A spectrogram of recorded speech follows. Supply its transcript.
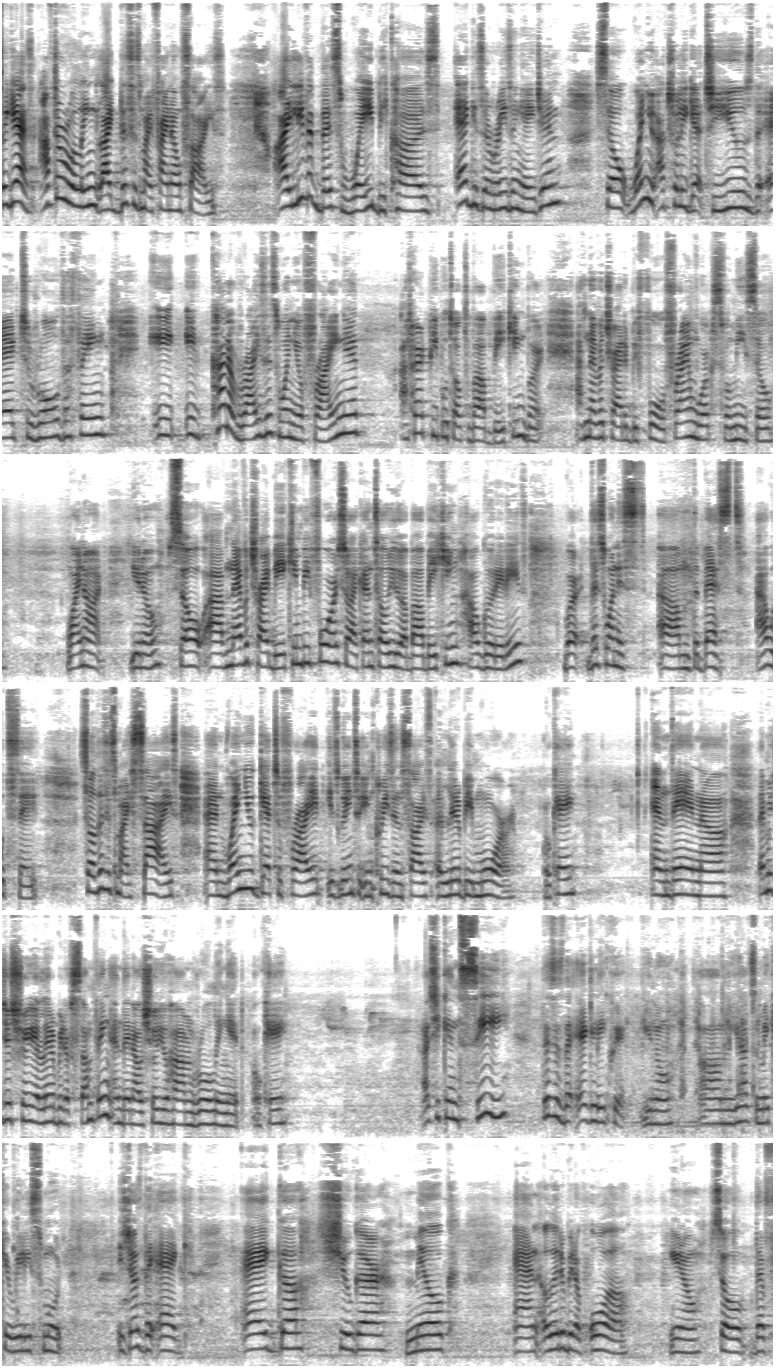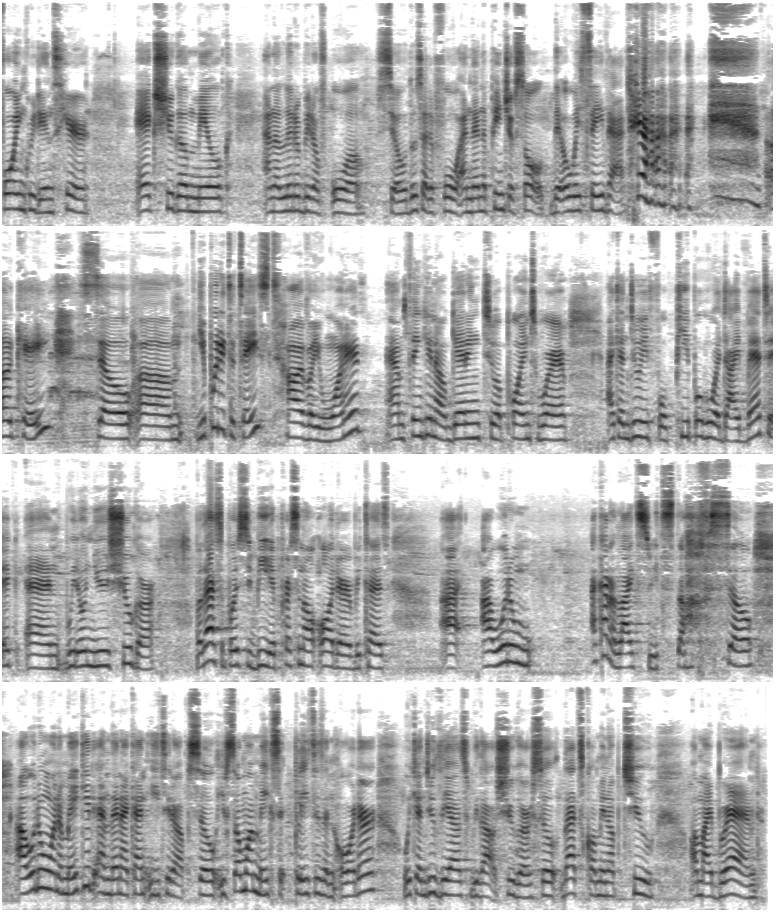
so yes after rolling like this is my final size. I leave it this way because egg is a raising agent. So when you actually get to use the egg to roll the thing it, it kind of rises when you're frying it. I've heard people talk about baking but i've never tried it before. Frying works for me so why not? You know? So i've never tried baking before so i can tell you about baking how good it is. But this one is um, the best i would say. So this is my size and when you get to fry it it's going to increase in size a little bit more okay? And then uh, let me just show you a little bit of something and then I'll show you how I'm rolling it okay? As you can see this is the egg liquid you know? Um, you have to make it really smooth it's just the egg. Egg sugar milk and a little bit of oil you know. So the four ingredients here egg sugar milk and a little bit of oil. So those are the four. And then a pinch of salt. They always say that. Okay. So um, you put it to taste however you want it. I'm thinking of getting to a point where i can do it for people who are diabetic and we don't use sugar. But that's supposed to be a personal order because I I wouldn't I kind of like sweet stuff, so I wouldn't want to make it and then I can't eat it up. So if someone makes it, places an order, we can do theirs without sugar. So that's coming up too on my brand.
